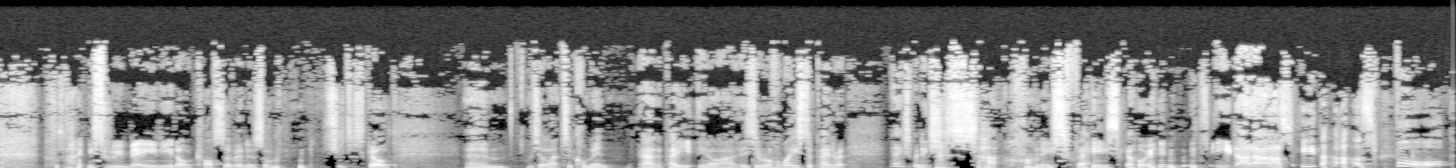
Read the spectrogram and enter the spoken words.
like this Romanian or Kosovan or something. she just goes, um, "Would you like to come in? Yeah, to pay. You know, is there other ways to pay the rent?" Next minute, she's sat on his face, going, "Eat that ass, eat that ass." But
